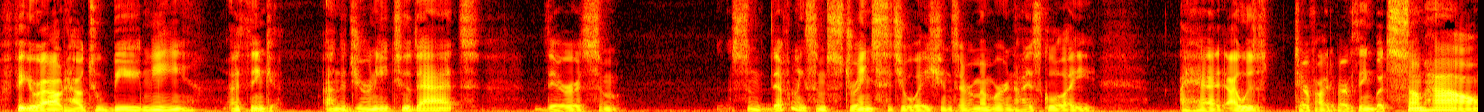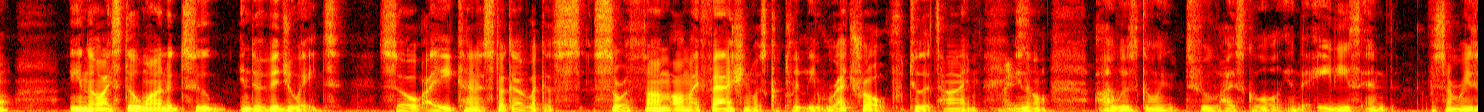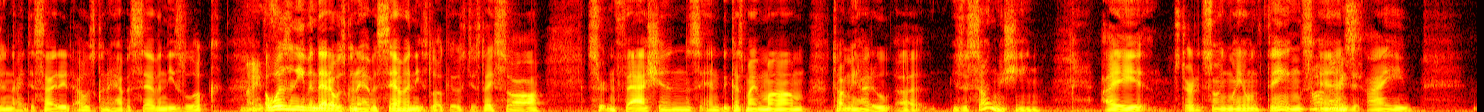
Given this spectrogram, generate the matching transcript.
figure out how to be me. I think on the journey to that, there is some, some definitely some strange situations. I remember in high school, I, I had, I was terrified of everything, but somehow, you know, I still wanted to individuate. So I kind of stuck out like a s- sore thumb. All my fashion was completely retro f- to the time. Nice. You know, I was going through high school in the 80s, and for some reason, I decided I was going to have a 70s look. Nice. It wasn't even that I was going to have a 70s look. It was just I saw certain fashions, and because my mom taught me how to uh, use a sewing machine, I started sewing my own things, Oh, and nice. I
